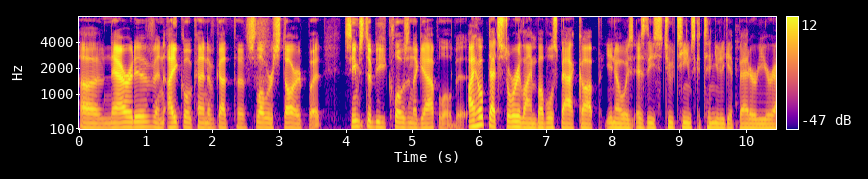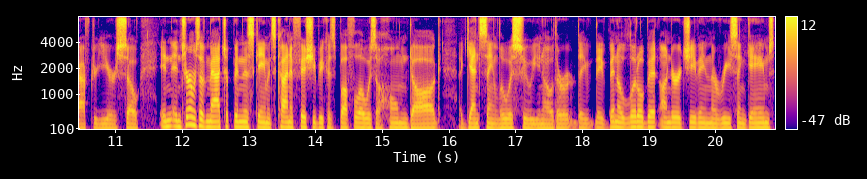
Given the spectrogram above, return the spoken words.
uh, narrative, and Eichel kind of got the slower start, but seems to be closing the gap a little bit. I hope that storyline bubbles back up, you know, as, as these two teams continue to get better year after year. So, in, in terms of matchup in this game, it's kind of fishy because Buffalo is a home dog against St. Louis, who, you know, they're, they, they've been a little bit underachieving in their recent games.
